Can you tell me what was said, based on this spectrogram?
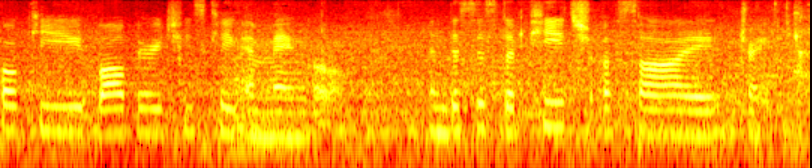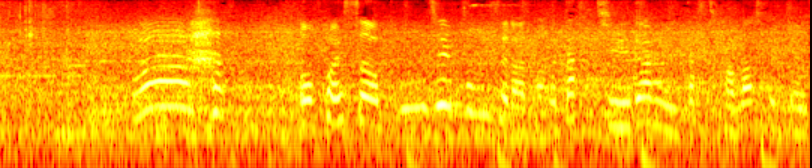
poke, wild berry cheesecake, and mango. And this is the peach acai drink. 와, 어 벌써 퐁슬퐁슬하다. 딱 질감이 딱 잡았을 때.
